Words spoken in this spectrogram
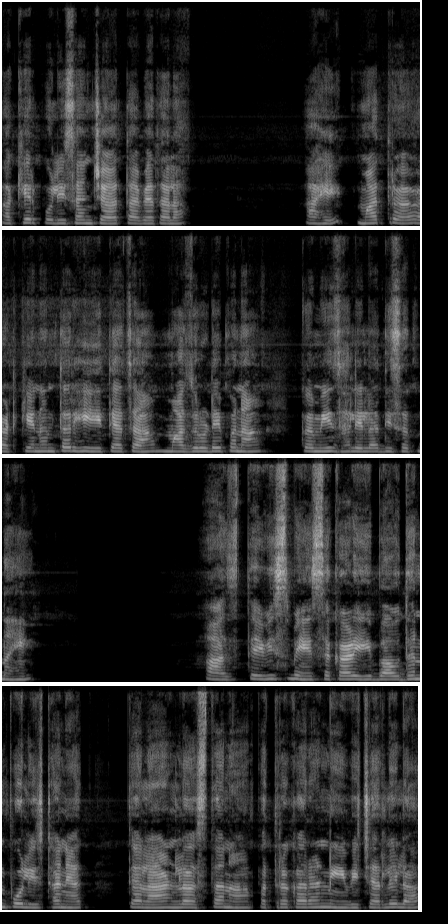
अखेर पोलिसांच्या ताब्यात आला आहे. मात्र अटकेनंतरही त्याचा माजुरडेपणा कमी झालेला दिसत नाही. आज तेवीस मे सकाळी बावधन पोलीस ठाण्यात त्याला आणलं असताना पत्रकारांनी विचारलेला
